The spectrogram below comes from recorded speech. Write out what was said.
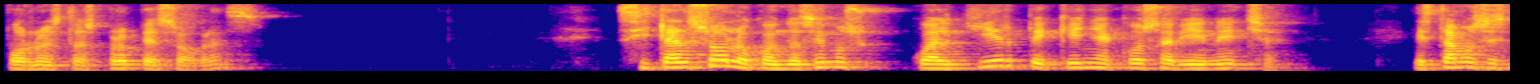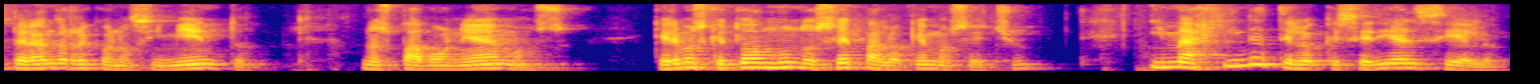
por nuestras propias obras? Si tan solo cuando hacemos cualquier pequeña cosa bien hecha, estamos esperando reconocimiento, nos pavoneamos, queremos que todo el mundo sepa lo que hemos hecho, imagínate lo que sería el cielo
